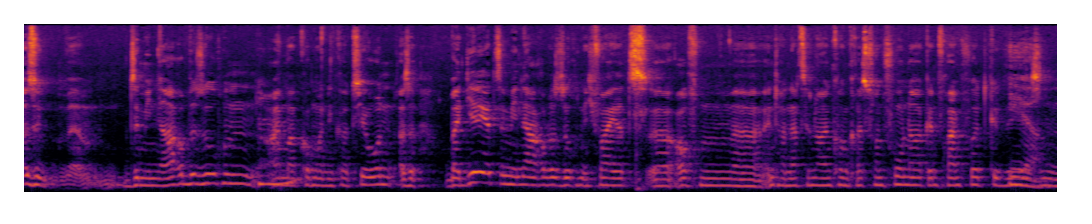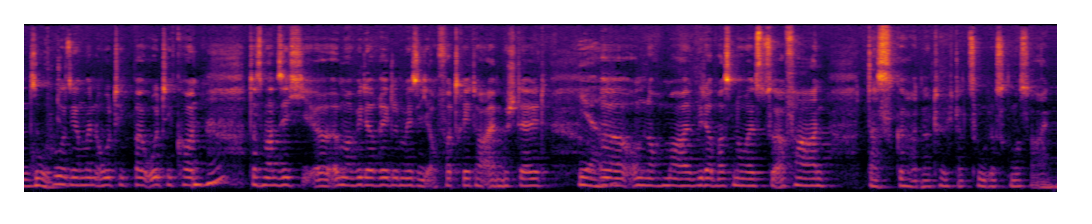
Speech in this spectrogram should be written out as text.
Also ähm, Seminare besuchen, mhm. einmal Kommunikation. Also bei dir jetzt Seminare besuchen. Ich war jetzt äh, auf dem äh, internationalen Kongress von FONAG in Frankfurt gewesen, ja, Symposium in Otik bei Otikon, mhm. dass man sich äh, immer wieder regelmäßig auch Vertreter einbestellt, ja. Äh, um nochmal wieder was Neues zu erfahren. Das gehört natürlich dazu, das muss sein.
